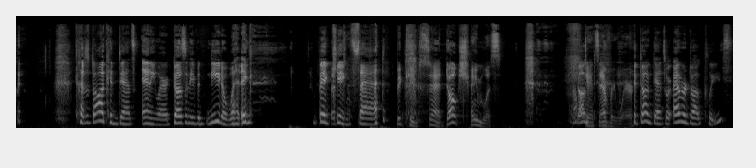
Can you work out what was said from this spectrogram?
Cuz dog can dance anywhere, doesn't even need a wedding. Big king sad. Big King sad. dog shameless. Dog, Dog- dance everywhere. Dog dance wherever dog please.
